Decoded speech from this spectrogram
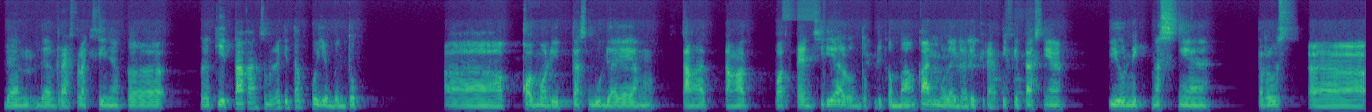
Dan dan refleksinya ke ke kita kan sebenarnya kita punya bentuk eh, komoditas budaya yang sangat sangat potensial untuk dikembangkan mulai dari kreativitasnya uniqueness-nya terus eh,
